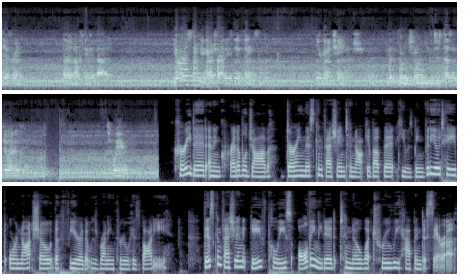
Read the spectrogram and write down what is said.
different and I don't think about it. You always think you're going to try these new things and you're going to change. But it didn't change. It just doesn't do anything. It's weird. Curry did an incredible job during this confession to not give up that he was being videotaped or not show the fear that was running through his body. This confession gave police all they needed to know what truly happened to Sarah.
